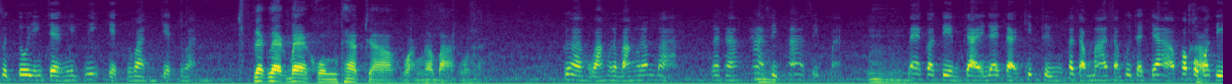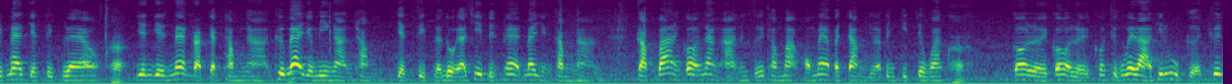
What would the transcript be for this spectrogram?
สึกตัวจริงๆนี่นี่เจ็ดวันเจ็ดวัน แรก ๆ แม่คงแทบจะหวังลำบากมั้งนะก็หวังระวังลำบาก นะคะห้าสิบห้าสิบอะอืมแม่ก็เตรียมใจได้แต่คิดถึงพระสัมมาสัมพุทธเจ้า เพราะครับปกติแม่เจ็ดสิบแล้วครับเย็นๆแม่กลับจากทำงาน คือแม่ยังมีงานทำเจ็ดสิบแล้วโดยอาชีพเป็นแพทย์แม่ยังทำงาน กลับบ้านก็นั่งอ่านหนังสือธรรมะของแม่ประจำอยู่แล้วเป็นกิจวัตรฮะก็เลยก็เลยก็ถึงเวลาที่ลูกเกิดขึ้น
